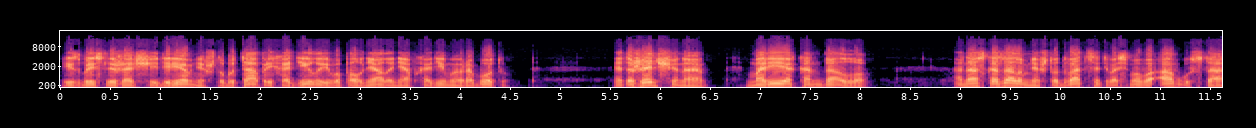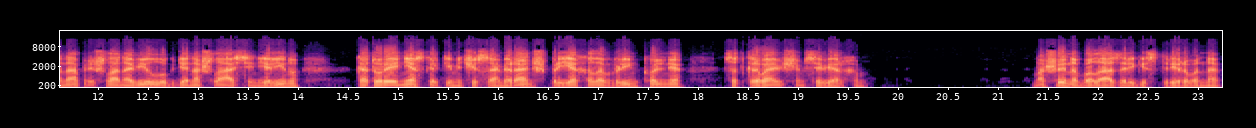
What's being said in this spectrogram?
из близлежащей деревни, чтобы та приходила и выполняла необходимую работу. Эта женщина — Мария Кандалло. Она сказала мне, что 28 августа она пришла на виллу, где нашла сеньорину, которая несколькими часами раньше приехала в Линкольне с открывающимся верхом. Машина была зарегистрирована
